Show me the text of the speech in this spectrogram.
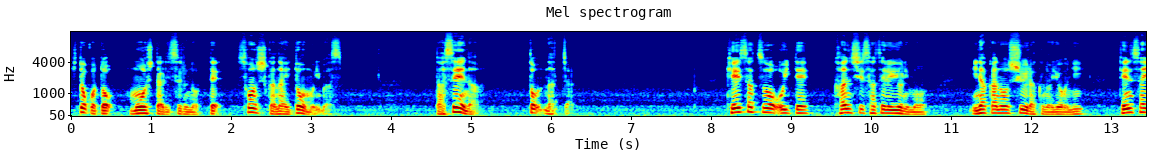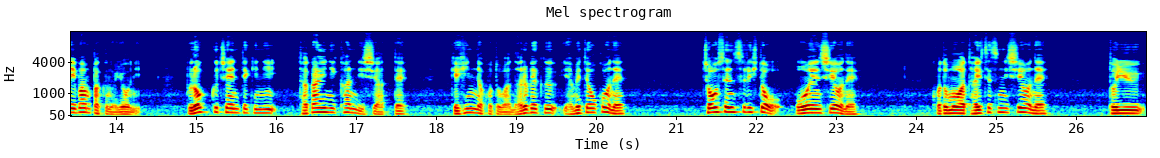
一言申したりするのって損しかないと思います。ダセーなとなっちゃう。警察を置いて監視させるよりも田舎の集落のように天才万博のようにブロックチェーン的に互いに管理し合って下品なことはなるべくやめておこうね。挑戦する人を応援しようね。子供は大切にしようね。という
